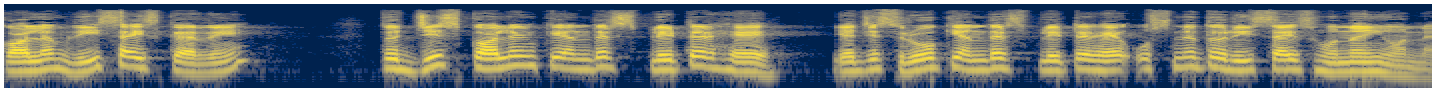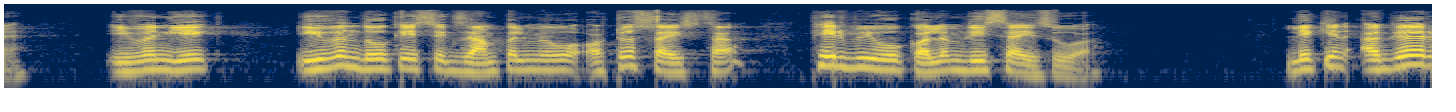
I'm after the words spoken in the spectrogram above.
کالم ریسائز کر رہے ہیں، تو جس کالم کے اندر سپلیٹر ہے یا جس رو کے اندر سپلیٹر ہے، اس نے تو ریسائز ہونا ہی ہونا ہے۔ ایون یہ ایون دو کہ اس ایگزامپل میں وہ آٹو سائز تھا، پھر بھی وہ کالم ریسائز ہوا۔ لیکن اگر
